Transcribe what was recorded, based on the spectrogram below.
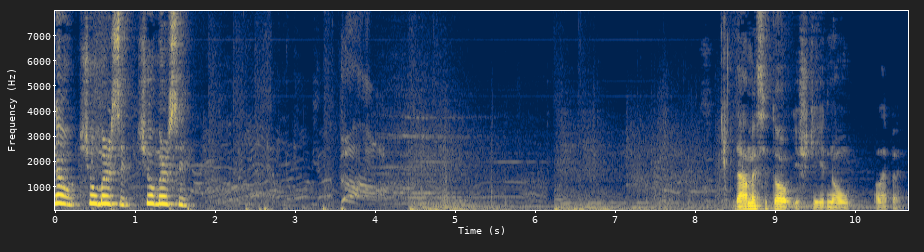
No, show mercy, show mercy. Dáme si to ještě jednou lépe.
